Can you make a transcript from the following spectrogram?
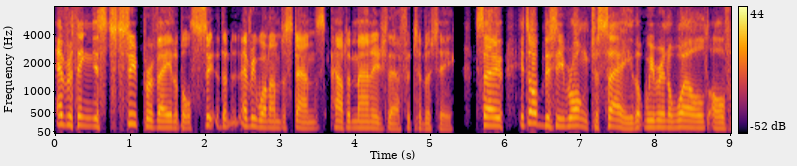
Everything is super available. Su- everyone understands how to manage their fertility. So it's obviously wrong to say that we were in a world of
